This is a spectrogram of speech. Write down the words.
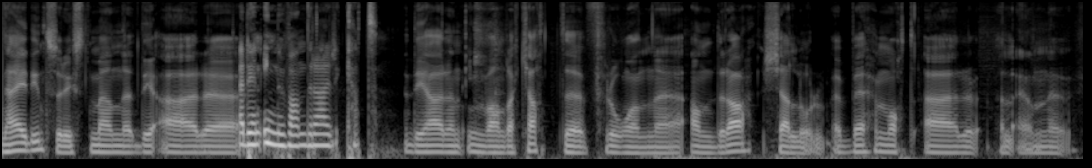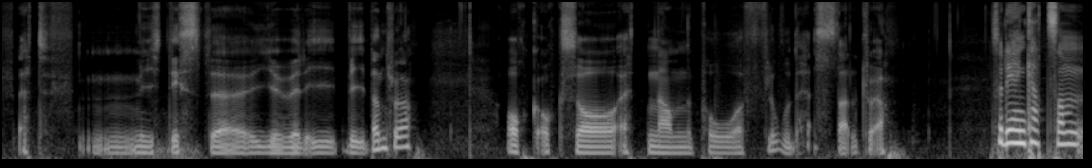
Nej, det är inte så ryskt men det är, eh, Är det en invandrarkatt? det är en invandrarkatt eh, från eh, andra källor. Eh, Behemoth är väl en, ett mytiskt djur i Bibeln tror jag. Och också ett namn på flodhästar tror jag. Så det är en katt som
